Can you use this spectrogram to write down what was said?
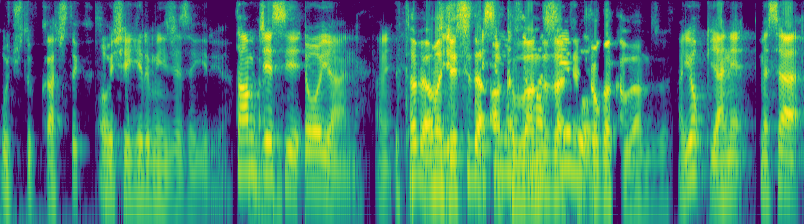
uçtuk kaçtık. O işe girmeyeceğiz'e giriyor. Tam. Jesse o yani. Hani E tabii ama Je- Jesse de Jesse'nin akıllandı matematiği zaten. bu. Çok akıllandı zaten. Ha Yok yani mesela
